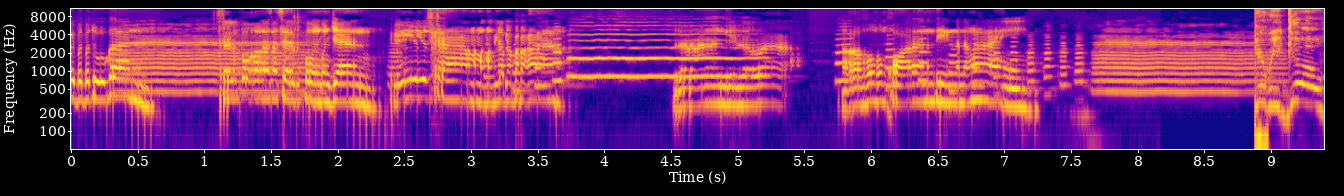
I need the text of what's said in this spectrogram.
nagbatugan. Cellphone ka na cellphone mo dyan. Release ka, maglaba ka. Wala ka nang ginawa. Nakahome quarantine na nga eh. Here we go.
